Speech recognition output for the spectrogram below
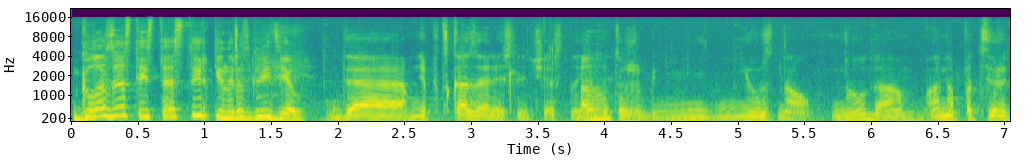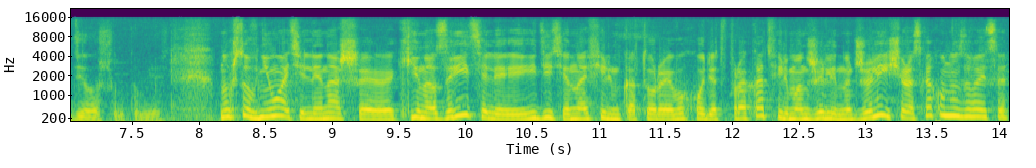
Глазастый Стастыркин разглядел. Да, мне подсказали, если честно. Я Ага. бы тоже бы не, узнал. Ну да, она подтвердила, что он там есть. Ну что, внимательные наши кинозрители, идите на фильм, который выходит в прокат, фильм Анджелина Джоли. Еще раз, как он называется?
